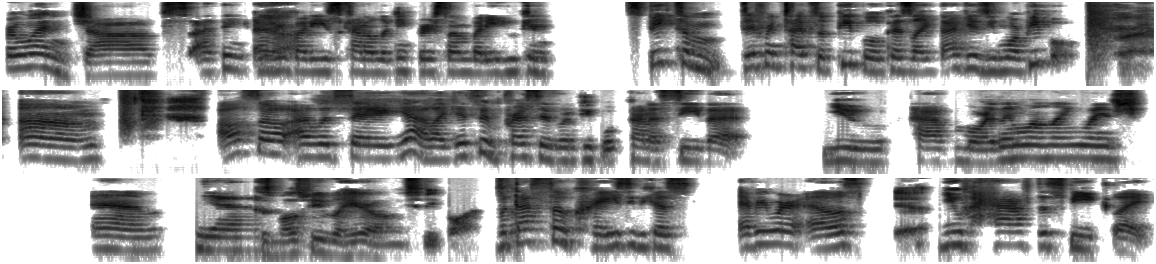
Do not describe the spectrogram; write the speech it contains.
for one, jobs. I think Yeah. everybody's kind of looking for somebody who can speak to different types of people because like that gives you more people. Right. Um also I would say yeah, like it's impressive when people kind of see that you have more than one language. Um yeah. Because most people here only speak one. But that's so crazy because everywhere else Yeah. you have to speak like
